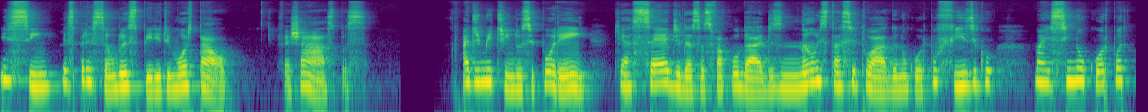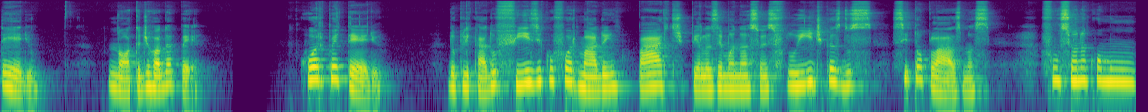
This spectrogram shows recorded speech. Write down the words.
e sim expressão do espírito imortal. Fecha aspas. Admitindo-se, porém, que a sede dessas faculdades não está situada no corpo físico, mas sim no corpo etéreo. Nota de rodapé. Corpo etéreo duplicado físico formado em parte pelas emanações fluídicas dos citoplasmas. Funciona como um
